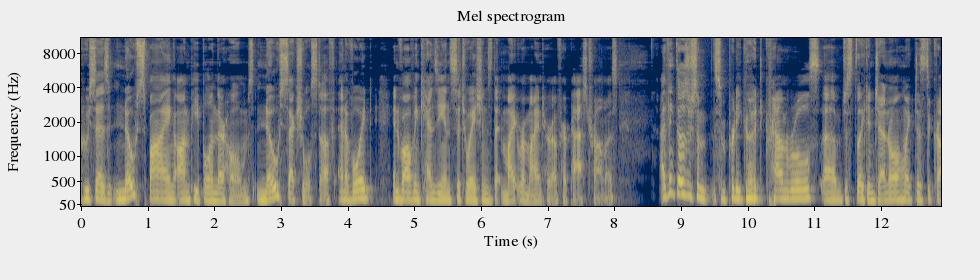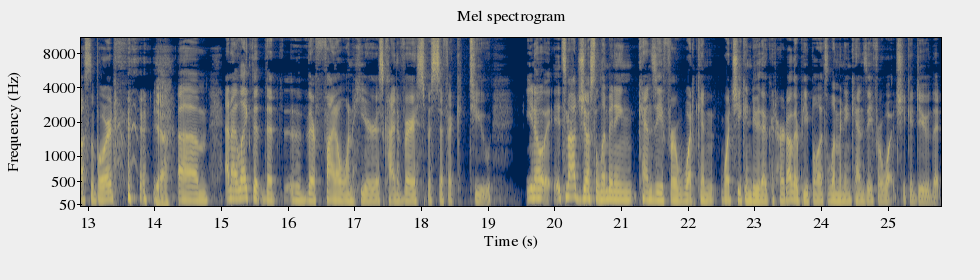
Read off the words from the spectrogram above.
who says no spying on people in their homes, no sexual stuff, and avoid involving Kenzie in situations that might remind her of her past traumas. I think those are some some pretty good ground rules, um, just like in general, like just across the board. yeah, Um, and I like that that their final one here is kind of very specific to, you know, it's not just limiting Kenzie for what can what she can do that could hurt other people. It's limiting Kenzie for what she could do that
